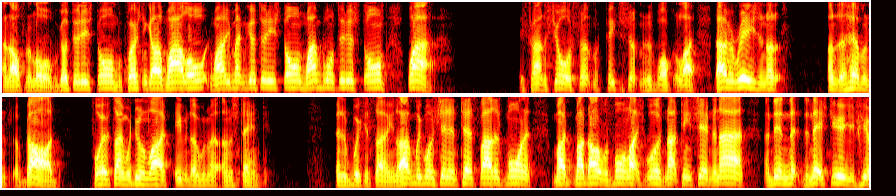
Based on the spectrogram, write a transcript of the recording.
and off of the Lord. We go through this storm, we question God, why, Lord? Why you make me go through this storm? Why I'm going through this storm? Why? He's trying to show us something, teach us something in this walk of life. There's a reason under, under the heavens of God for everything we do in life, even though we may not understand it. It's a wicked thing. You know, we want to sit in and testify this morning. My, my daughter was born like she was in 1979, and then the next year you hear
